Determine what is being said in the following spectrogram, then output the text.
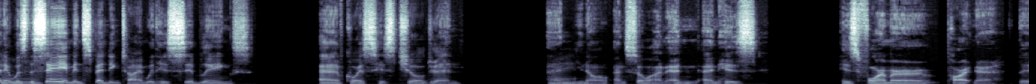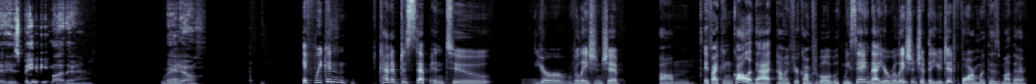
and it was the Mhm. same in spending time with his siblings and, of course, his children and Right. you know and so on and and his his former partner the, his baby mother Yeah. you Right. know If we can kind of just step into your relationship, um, if I can call it that, um, if you're comfortable with me saying that, your relationship that you did form with his mother,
